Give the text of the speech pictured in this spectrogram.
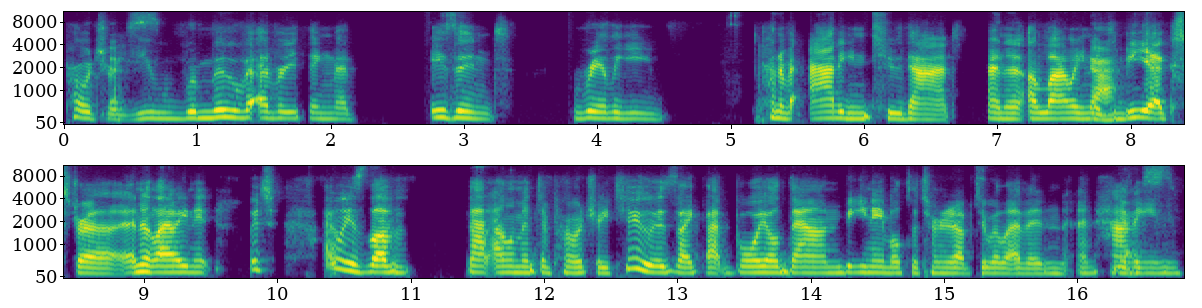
poetry Yes. you remove everything that isn't really kind of adding to that and uh, allowing it to be extra and allowing it which i always love that element of poetry too is like that boiled down being able to turn it up to 11 and having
